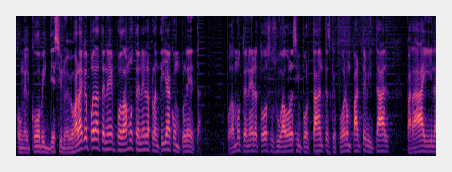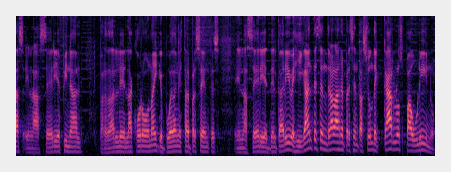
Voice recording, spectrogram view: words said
con el COVID-19. Ojalá que pueda tener, podamos tener la plantilla completa, podamos tener a todos sus jugadores importantes que fueron parte vital para Águilas en la serie final para darle la corona y que puedan estar presentes en la serie del Caribe. Gigantes tendrá la representación de Carlos Paulino,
